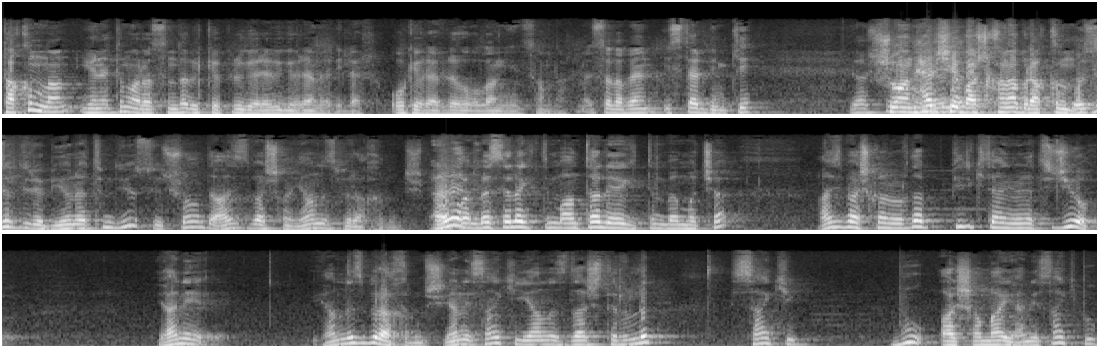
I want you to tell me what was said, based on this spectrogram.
takımla yönetim arasında bir köprü görevi göremediler. O görevli olan insanlar. Mesela ben isterdim ki Ya şu an anda her şey yönet- başkana bırakılmasın. Özür diliyor bir yönetim diyorsun. Şu anda Aziz Başkan yalnız bırakılmış. Evet. Bak ben mesela gittim Antalya'ya gittim ben maça. Aziz Başkan orada bir iki tane yönetici yok. Yani yalnız bırakılmış. Yani sanki yalnızlaştırılıp sanki bu aşama yani sanki bu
